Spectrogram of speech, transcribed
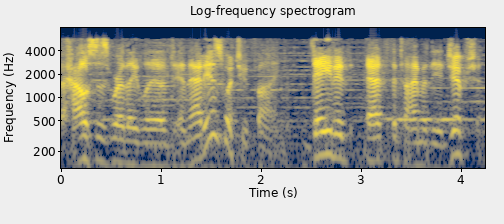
the houses where they lived, and that is what you find, dated at the time of the Egyptians.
